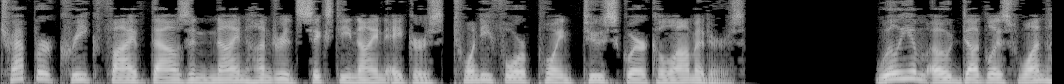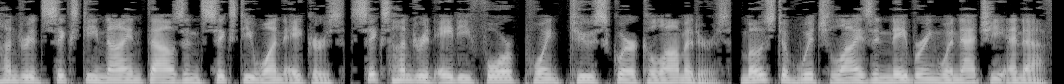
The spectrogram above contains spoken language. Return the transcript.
Trapper Creek 5,969 acres 24.2 square kilometers William O. Douglas 169,061 acres 684.2 square kilometers, most of which lies in neighboring Wenatchee NF.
